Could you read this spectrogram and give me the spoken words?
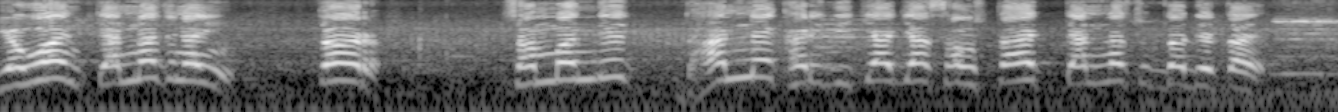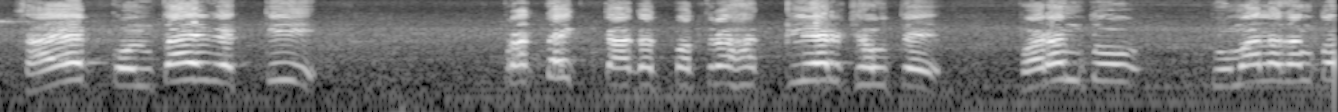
यवन त्यांनाच नाही तर संबंधित धान्य खरेदीच्या ज्या संस्था आहेत त्यांना सुद्धा देत आहे. साहेब कोणताही व्यक्ती प्रत्येक कागदपत्र हा क्लिअर ठेवते परंतु तुम्हाला सांगतो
